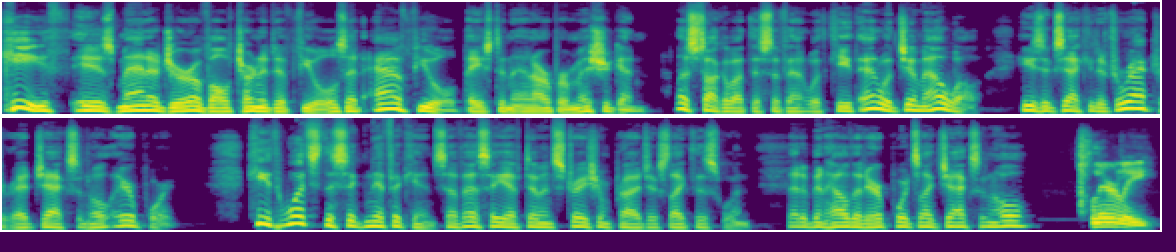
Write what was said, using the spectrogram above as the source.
Keith is manager of alternative fuels at AvFuel based in Ann Arbor, Michigan. Let's talk about this event with Keith and with Jim Elwell. He's executive director at Jackson Hole Airport. Keith, what's the significance of SAF demonstration projects like this one that have been held at airports like Jackson Hole? Clearly,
